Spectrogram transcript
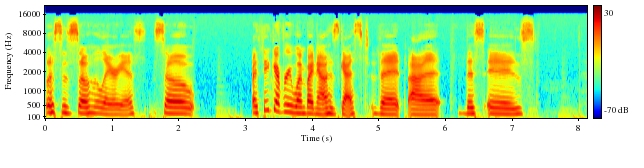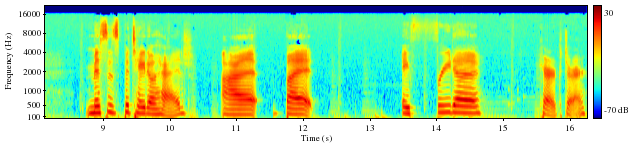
This is so hilarious. So, I think everyone by now has guessed that uh, this is Mrs. Potato Head, uh, but a Frida character.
